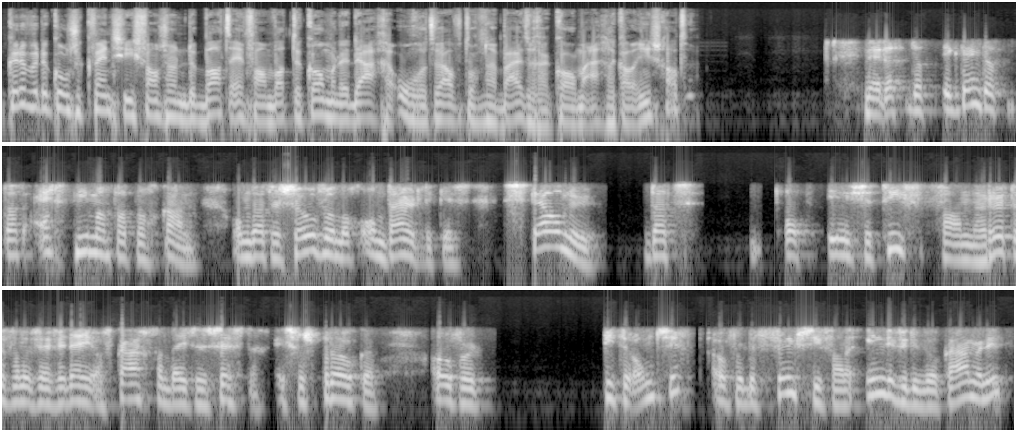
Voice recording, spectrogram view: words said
Kunnen we de consequenties van zo'n debat en van wat de komende dagen ongetwijfeld toch naar buiten gaat komen eigenlijk al inschatten? Nee, dat, dat, ik denk dat, dat echt niemand dat nog kan. Omdat er zoveel nog onduidelijk is. Stel nu dat op initiatief van Rutte van de VVD of Kaag van D66 is gesproken over Pieter Omtzigt, over de functie van een individueel Kamerlid.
